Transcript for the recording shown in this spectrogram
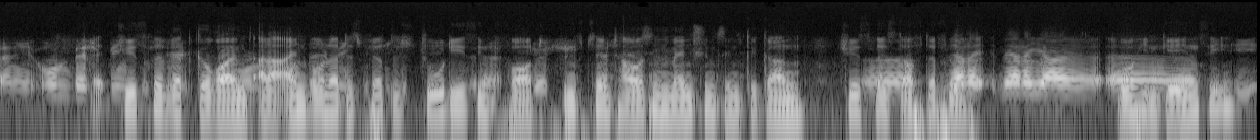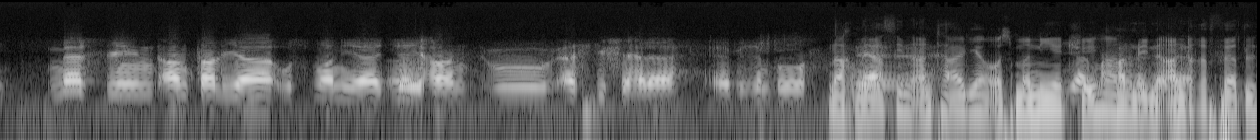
Yani 15 bin Cizre wird geräumt. Alle 15 Einwohner des Viertels. Judi sind fort. göç- 15.000 Menschen sind gegangen. Cizre ist auf der Flucht. E, Wohin gehen Sie? Mersin, Antalya, Osmaniye, Ceyhan, bu Eskişehir'e e, bizim bu Nach Mersin, Antalya, Osmaniye, Ceyhan und in andere Viertel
